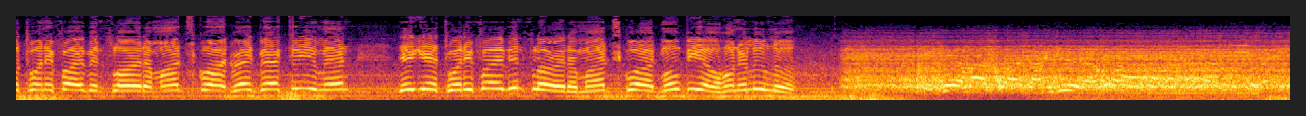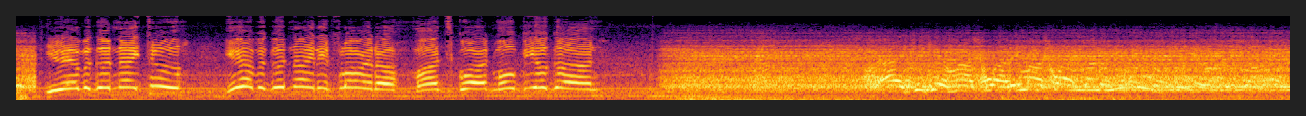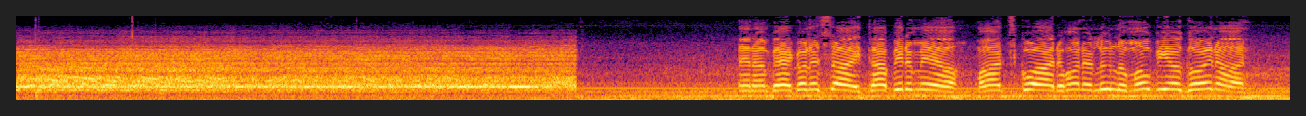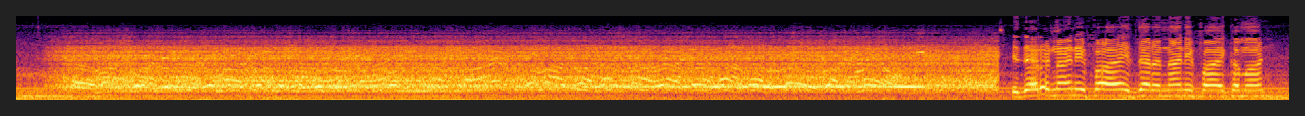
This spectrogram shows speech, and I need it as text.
out 25 in Florida. Mod Squad, right back to you, man. They get 25 in Florida. Mod Squad, Mobile, Honolulu. You have a good night too. You have a good night in Florida. Mod Squad, Mobile gone. And I'm back on the side. Copy the mail. Mod Squad, Honolulu, Mobile going on. Is that a 95? Is that a 95? Come on.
